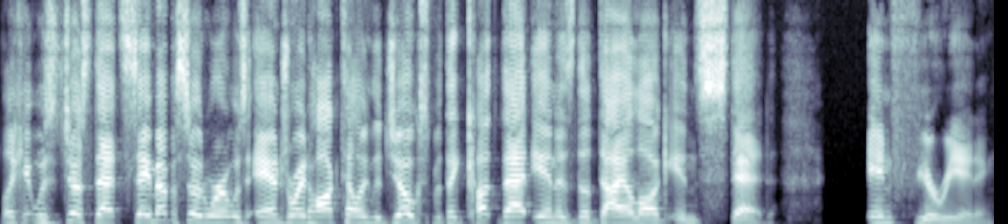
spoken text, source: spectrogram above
Like it was just that same episode where it was Android Hawk telling the jokes, but they cut that in as the dialogue instead. Infuriating.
